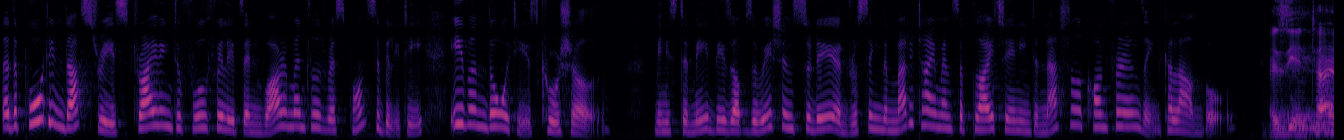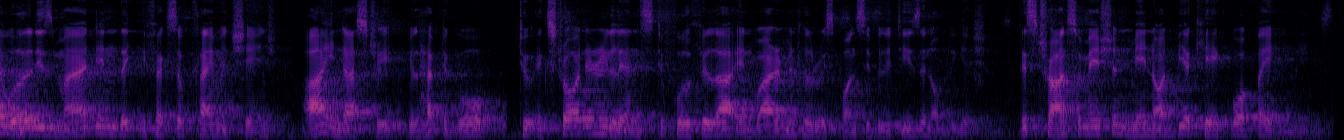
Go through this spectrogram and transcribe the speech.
that the port industry is striving to fulfill its environmental responsibility even though it is crucial. Minister made these observations today addressing the Maritime and Supply Chain International Conference in Colombo. As the entire world is mad in the effects of climate change, our industry will have to go to extraordinary lengths to fulfill our environmental responsibilities and obligations. This transformation may not be a cakewalk by any means.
